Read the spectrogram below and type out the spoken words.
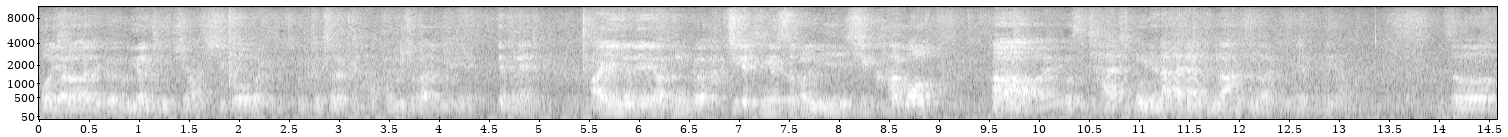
뭐 여러 가지 그 의견 청취하시고 뭐 이렇게 정서를 다 밟으셔가지고 이렇게 했기 때문에 아이들이 어떤 그 학칙의 중요성을 인식하고 아 이것을 잘 적용해 나가지 않겠나 하는 생각을 좀 해봅니다. 그래서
